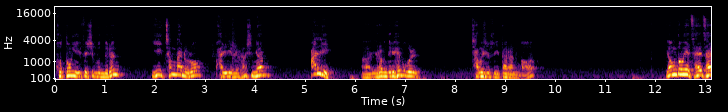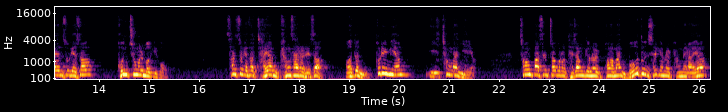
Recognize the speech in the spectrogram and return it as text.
고통이 있으신 분들은 이 청란으로 관리를 하시면 빨리 어, 여러분들이 회복을 잡으실 수 있다라는 거. 영동의 자연 속에서 곤충을 먹이고 산속에서 자연 방사를 해서 얻은 프리미엄 이 청란이에요. 초음파 센척으로 대장균을 포함한 모든 세균을 박멸하여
